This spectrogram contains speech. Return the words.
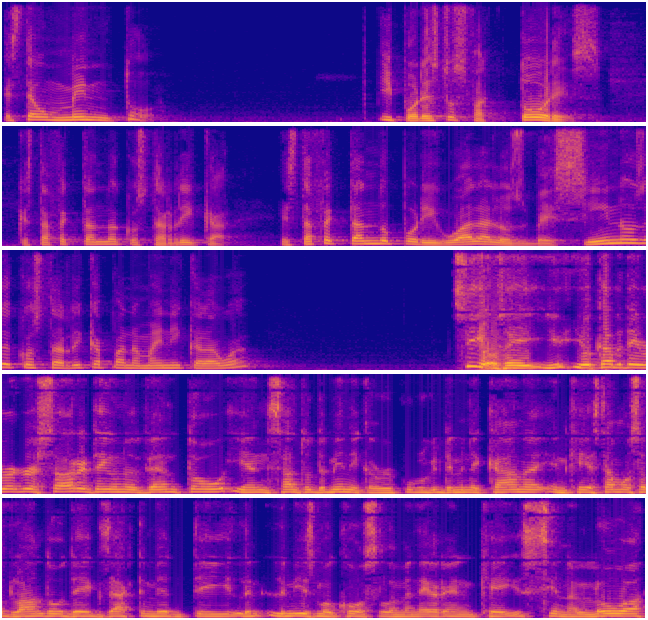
este aumento y por estos factores que está afectando a Costa Rica, ¿está afectando por igual a los vecinos de Costa Rica, Panamá y Nicaragua? Sí, o sea, yo, acabo de regresar de un evento en Santo Domingo, República Dominicana, en que estamos hablando de exactamente la, misma cosa, la manera en que Sinaloa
